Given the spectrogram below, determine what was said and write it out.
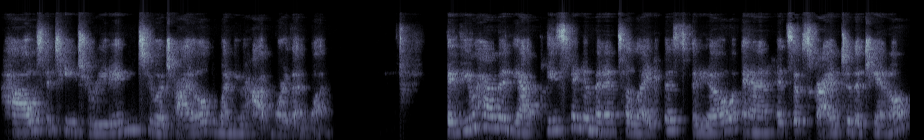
how to teach reading to a child when you have more than one. If you haven't yet, please take a minute to like this video and hit subscribe to the channel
